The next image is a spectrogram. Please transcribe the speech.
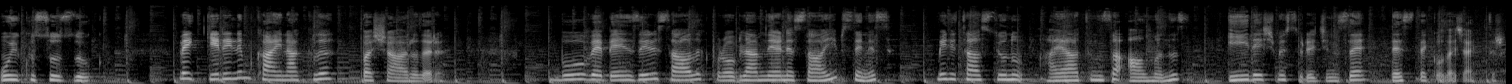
uykusuzluk ve gerilim kaynaklı baş ağrıları. Bu ve benzeri sağlık problemlerine sahipseniz meditasyonu hayatınıza almanız iyileşme sürecinize destek olacaktır.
